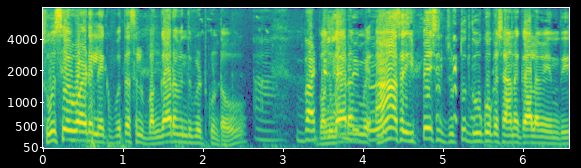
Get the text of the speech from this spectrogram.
చూసేవాడే లేకపోతే అసలు బంగారం ఎందుకు పెట్టుకుంటావు? బంగారం అసలు ఇప్పేసి జుట్టు దూకొక చాలా కాలం అయింది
